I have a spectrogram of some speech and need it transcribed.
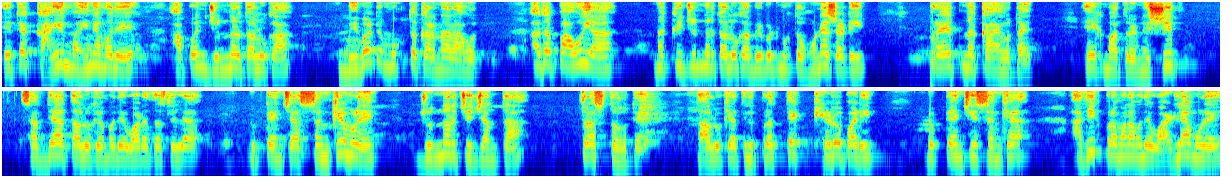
येत्या काही महिन्यामध्ये आपण जुन्नर तालुका बिबटमुक्त करणार आहोत. आता पाहूया नक्की जुन्नर तालुका बिबटमुक्त होण्यासाठी प्रयत्न काय होत आहेत. एक मात्र निश्चित सध्या तालुक्यामध्ये वाढत असलेल्या बिबट्यांच्या संख्येमुळे जुन्नरची जनता त्रस्त होते. तालुक्यातील प्रत्येक खेडोपाडी बिबट्यांची संख्या अधिक प्रमाणामध्ये वाढल्यामुळे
